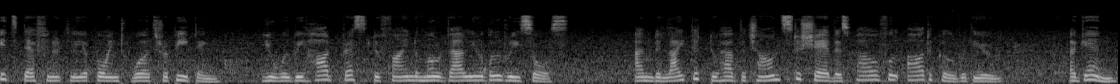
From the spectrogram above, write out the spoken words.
It's definitely a point worth repeating. You will be hard pressed to find a more valuable resource. I'm delighted to have the chance to share this powerful article with you. Again,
